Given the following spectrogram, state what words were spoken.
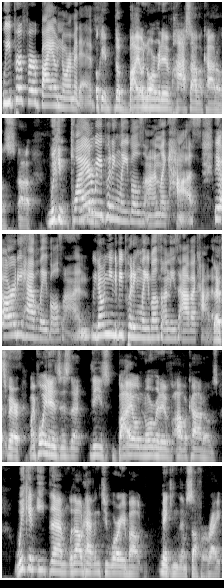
We prefer bionormative. Okay, the bionormative Hass avocados. Uh, we can. Why we can- are we putting labels on like Hass? They already have labels on. We don't need to be putting labels on these avocados. That's fair. My point is, is that these bio-normative avocados, we can eat them without having to worry about making them suffer, right?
